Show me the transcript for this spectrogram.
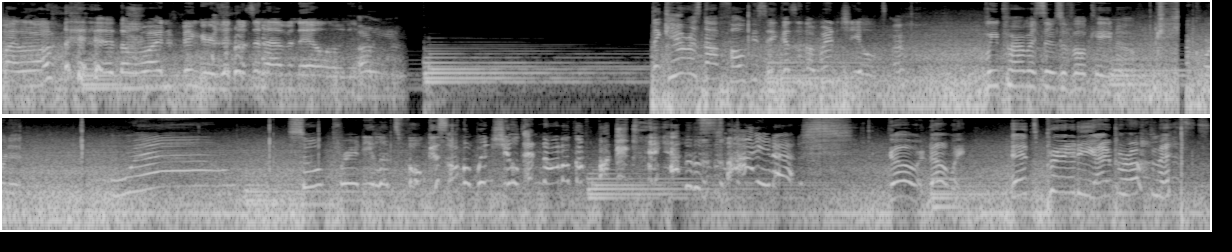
My little. the one finger that doesn't have a nail on it. Um, the camera's not focusing because of the windshield. we promise there's a volcano. Record it. Wow. So pretty. Let's focus on the windshield and not on the fucking thing outside. Go. No, wait. It's pretty, I promise.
